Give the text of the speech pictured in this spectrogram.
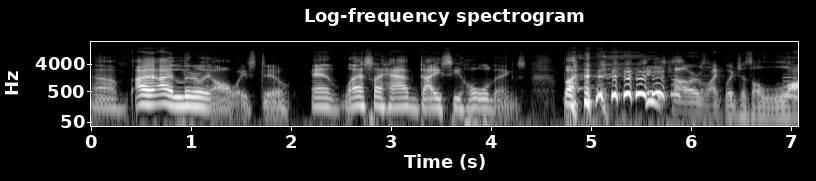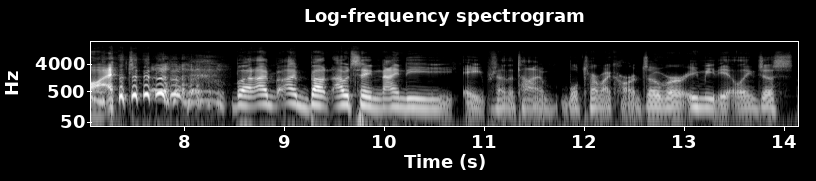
Um, I, I literally always do, unless I have dicey holdings. But Tyler's like, which is a lot. but I'm, I'm about I would say 98 percent of the time will turn my cards over immediately. Just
